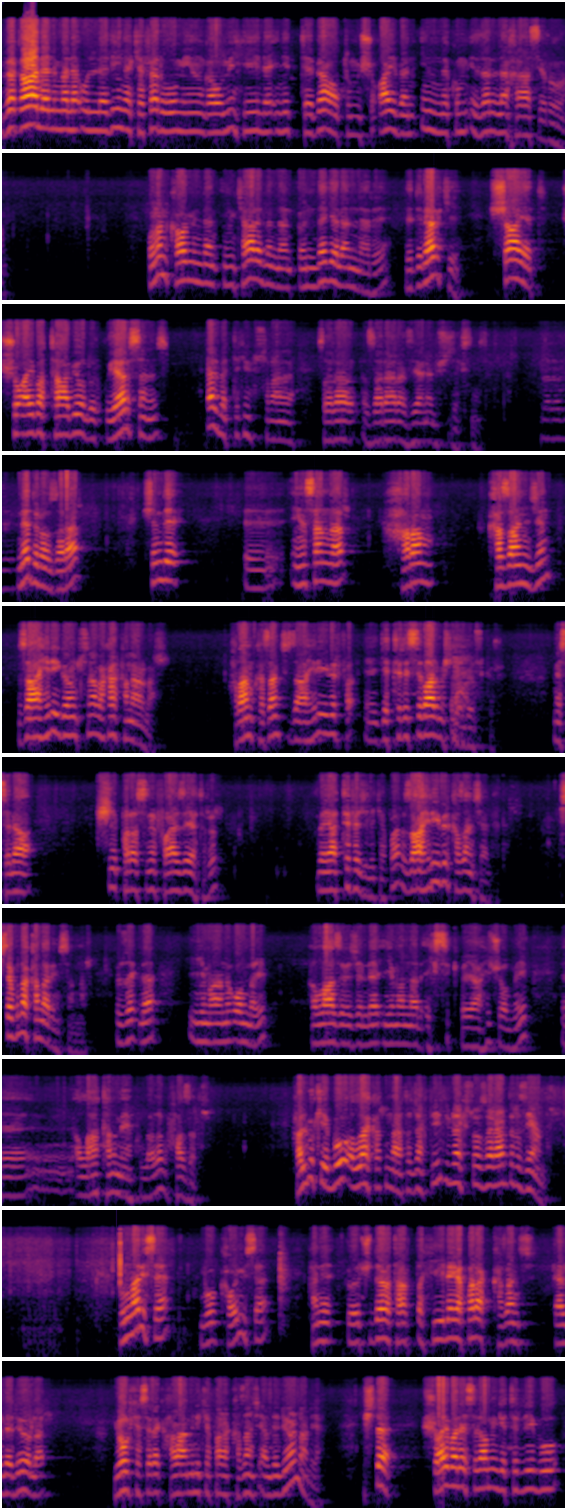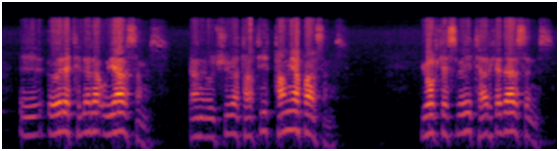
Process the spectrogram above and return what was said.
Ve gâlel mele'ullezîne keferû min kavmihi le inittebe'tum şuayben innekum izelle khasirûn. Onun kavminden inkar edenlerin önde gelenleri dediler ki şayet şu ayba tabi olur uyarsanız elbette ki hüsrana zarar, zarara ziyana düşeceksiniz dediler. Nedir o zarar? Şimdi e, insanlar haram kazancın zahiri görüntüsüne bakar kanarlar. Haram kazanç zahiri bir e, getirisi varmış gibi gözükür. Mesela kişi parasını faize yatırır veya tefecilik yapar. Zahiri bir kazanç elde eder. İşte buna kanar insanlar. Özellikle imanı olmayıp Allah Azze ve Celle imanlar eksik veya hiç olmayıp e, Allah'ı tanımayan kullarda bu fazladır. Halbuki bu Allah katında artacak değil. Bilakis o zarardır, ziyandır. Bunlar ise bu kavim ise hani ölçüde ve tartıda hile yaparak kazanç elde ediyorlar. Yol keserek haramilik yaparak kazanç elde ediyorlar ya. İşte Şuayb Aleyhisselam'ın getirdiği bu e, öğretilere uyarsanız yani ölçü ve tartıyı tam yaparsanız yol kesmeyi terk ederseniz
